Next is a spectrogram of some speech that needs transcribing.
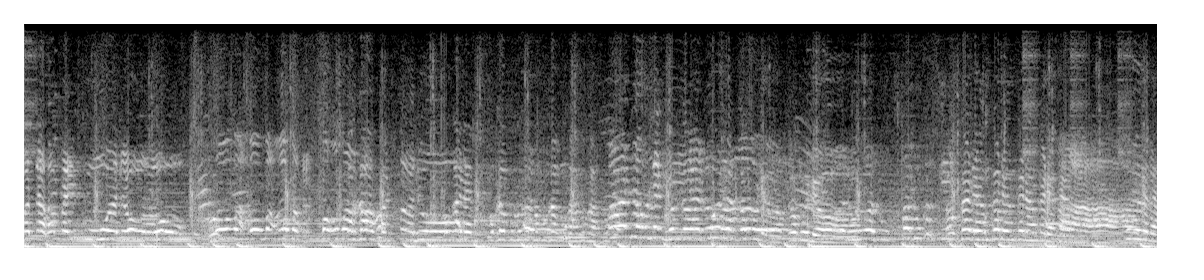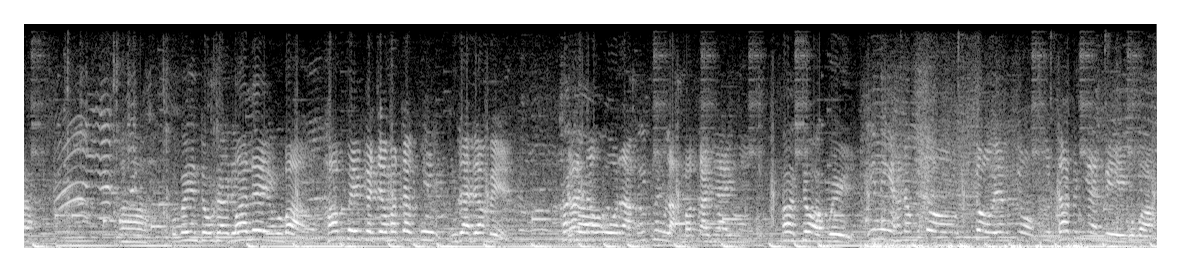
Kacamata sampai ku. Aduh. Obat, obat, obat. Obat, aduh. Ada, buka, buka, buka, buka. Aduh, lagi. Aduh, aduh. Kamu dong. Aduh, aduh, aduh, kaki. Oh, kadang, kadang, kadang, kadang. Ah. Kamu kadang. Ah, pokoknya udah ada. Balik bang, HP kacamataku udah diambil. Kan Karena kau- orang itulah makanya ini. Ah, jawab weh. Ini anak muda, cowok yang cowok. Kita dekat ni kau bang.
